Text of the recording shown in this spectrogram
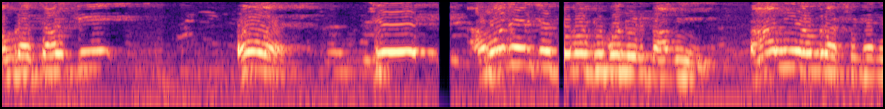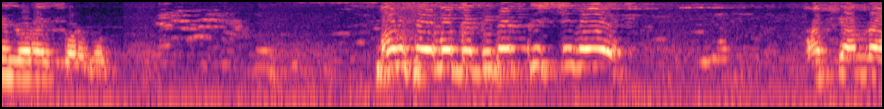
আমরা চাইছি হ্যাঁ যে জনজীবনের দাবি, তা নিয়ে আমরা সেখানে লড়াই করব। মানুষের মধ্যে বিভেদ সৃষ্টি নয় আজকে আমরা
